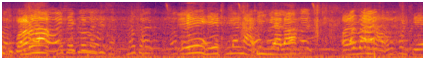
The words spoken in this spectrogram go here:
ઊભા રહો એ હે પેલા નાખી ગયા હવે મારે પડશે.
